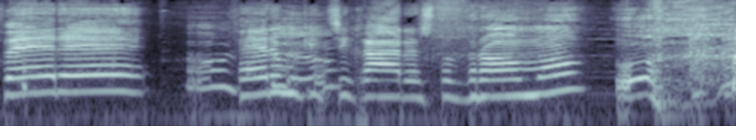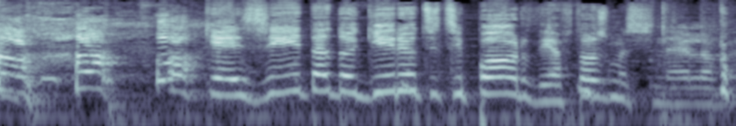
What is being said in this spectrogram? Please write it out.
Φέρε, φέρε μου και τσιγάρα στο δρόμο. και ζήτα τον κύριο Τσιτσιπόρδη. Αυτός με συνέλαβε.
